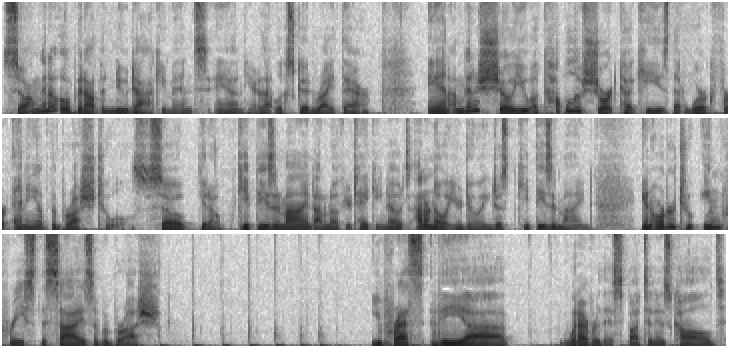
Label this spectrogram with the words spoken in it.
So I'm going to open up a new document, and here, that looks good right there. And I'm going to show you a couple of shortcut keys that work for any of the brush tools. So, you know, keep these in mind. I don't know if you're taking notes. I don't know what you're doing. Just keep these in mind. In order to increase the size of a brush, you press the uh, whatever this button is called.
